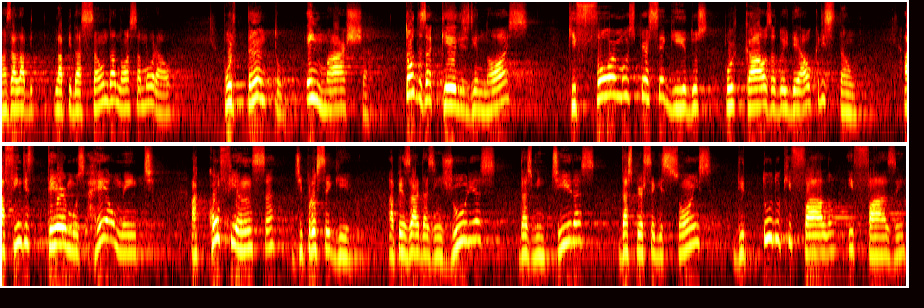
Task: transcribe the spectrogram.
mas a lapidação da nossa moral. Portanto, em marcha, todos aqueles de nós que formos perseguidos por causa do ideal cristão, a fim de termos realmente a confiança de prosseguir, apesar das injúrias, das mentiras, das perseguições, de tudo que falam e fazem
